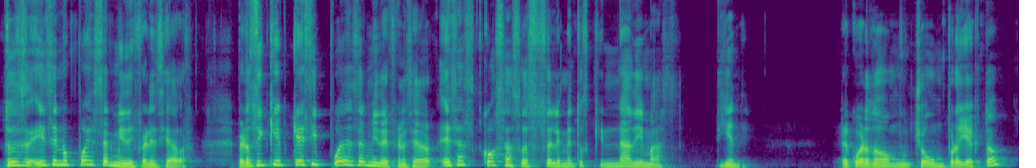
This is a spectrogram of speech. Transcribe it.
Entonces, ese no puede ser mi diferenciador. Pero sí que, que sí puede ser mi diferenciador. Esas cosas o esos elementos que nadie más tiene. Recuerdo mucho un proyecto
